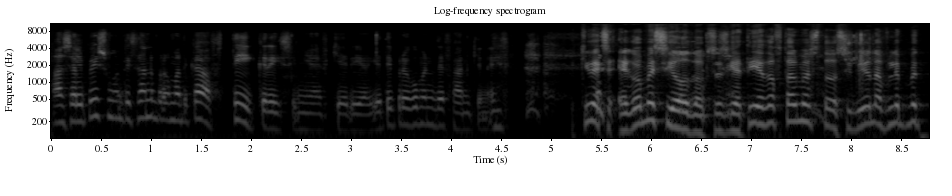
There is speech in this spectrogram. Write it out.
Ας ελπίσουμε ότι θα είναι πραγματικά αυτή η κρίση μια ευκαιρία, γιατί η προηγούμενη δεν φάνηκε να είναι. Κοίταξε, εγώ είμαι αισιόδοξος γιατί εδώ φτάνουμε στο σημείο να βλέπουμε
